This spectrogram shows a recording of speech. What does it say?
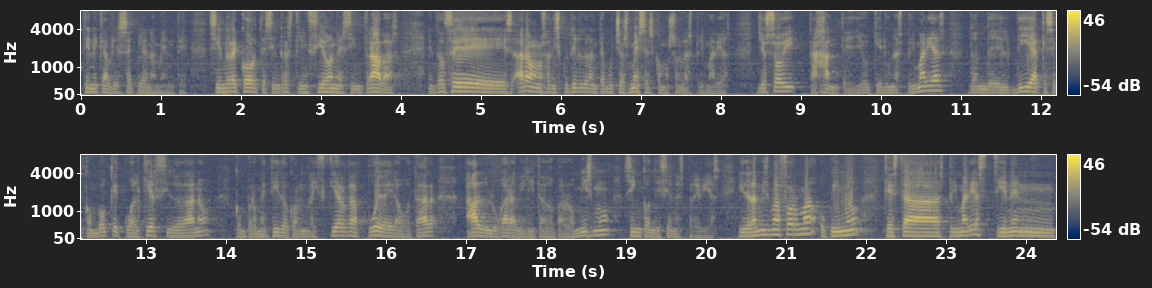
tiene que abrirse plenamente, sin recortes, sin restricciones, sin trabas. Entonces, ahora vamos a discutir durante muchos meses cómo son las primarias. Yo soy tajante, yo quiero unas primarias donde el día que se convoque cualquier ciudadano comprometido con la izquierda pueda ir a votar al lugar habilitado para lo mismo sin condiciones previas. Y de la misma forma opino que estas primarias tienen,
